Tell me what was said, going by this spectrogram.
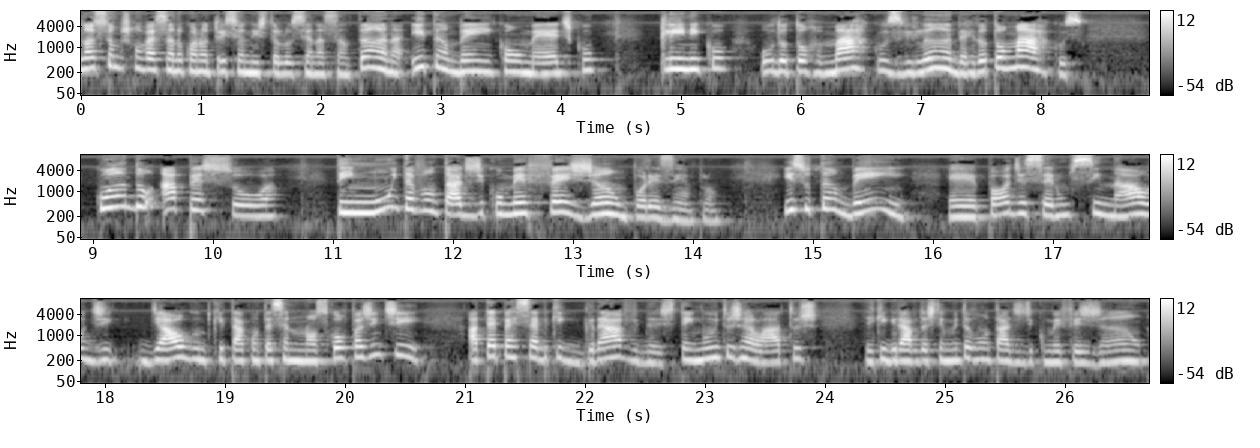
Nós estamos conversando com a nutricionista Luciana Santana e também com o médico clínico, o Dr. Marcos Vilander. Doutor Marcos, quando a pessoa tem muita vontade de comer feijão, por exemplo, isso também é, pode ser um sinal de, de algo que está acontecendo no nosso corpo. A gente até percebe que grávidas têm muitos relatos de que grávidas têm muita vontade de comer feijão.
